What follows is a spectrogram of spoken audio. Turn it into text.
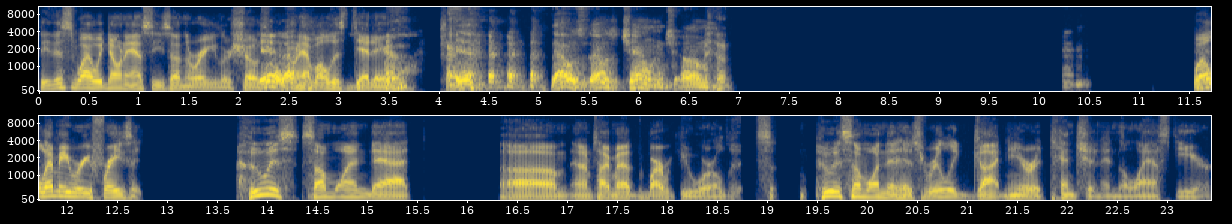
See, this is why we don't ask these on the regular show. So Yeah, we don't have all this dead air. Yeah, that was that was a challenge. Um, Well, let me rephrase it. Who is someone that, um, and I'm talking about the barbecue world, who is someone that has really gotten your attention in the last year?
